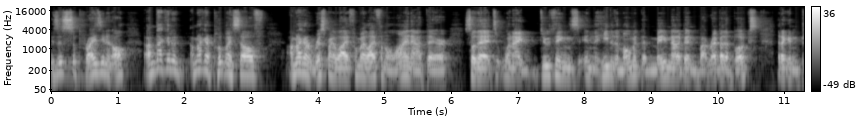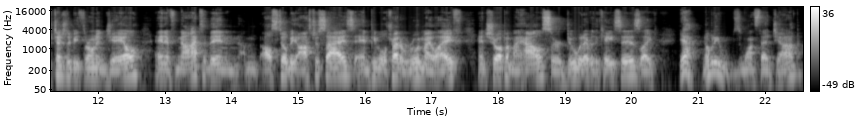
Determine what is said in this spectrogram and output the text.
Is this Mm. surprising at all? I'm not gonna. I'm not gonna put myself. I'm not gonna risk my life, put my life on the line out there, so that when I do things in the heat of the moment that may not have been right by the books, that I can potentially be thrown in jail. And if not, then I'll still be ostracized, and people will try to ruin my life and show up at my house or do whatever the case is. Like, yeah, nobody wants that job.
